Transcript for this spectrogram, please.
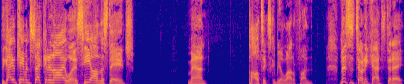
The guy who came in second in Iowa, is he on the stage? Man, Politics can be a lot of fun. This is Tony Katz today.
